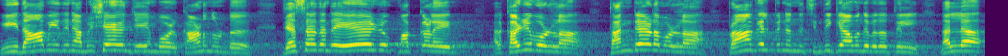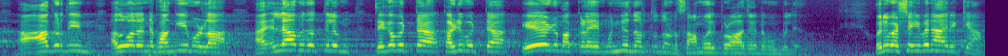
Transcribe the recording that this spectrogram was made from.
ഈ ദാവീദിനെ അഭിഷേകം ചെയ്യുമ്പോൾ കാണുന്നുണ്ട് ജസേദന്റെ ഏഴ് മക്കളെയും കഴിവുള്ള തന്റെ ഇടമുള്ള പ്രാഗൽഭ്യനെന്ന് ചിന്തിക്കാവുന്ന വിധത്തിൽ നല്ല ആകൃതിയും അതുപോലെ തന്നെ ഭംഗിയുമുള്ള എല്ലാ വിധത്തിലും തികവിട്ട കഴിവുറ്റ ഏഴ് മക്കളെ മുന്നിൽ നിർത്തുന്നുണ്ട് സാമൂഹ്യ പ്രവാചകന്റെ മുമ്പിൽ. ഒരുപക്ഷെ ഇവനായിരിക്കാം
